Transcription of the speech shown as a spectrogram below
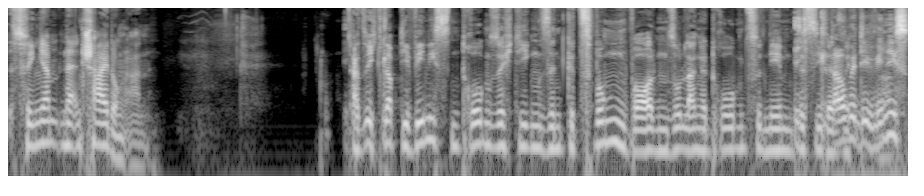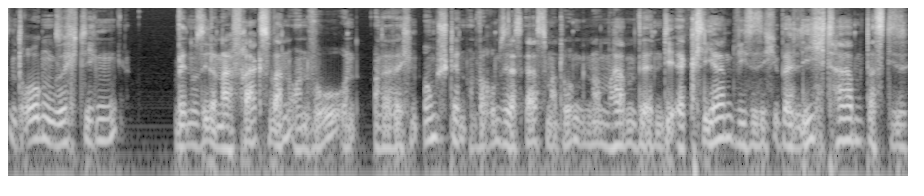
es fing ja mit einer Entscheidung an. Also ich glaube, die wenigsten Drogensüchtigen sind gezwungen worden, so lange Drogen zu nehmen, bis Ich sie dann glaube, die waren. wenigsten Drogensüchtigen, wenn du sie danach fragst, wann und wo und unter welchen Umständen und warum sie das erste Mal Drogen genommen haben, werden dir erklären, wie sie sich überlegt haben, dass diese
